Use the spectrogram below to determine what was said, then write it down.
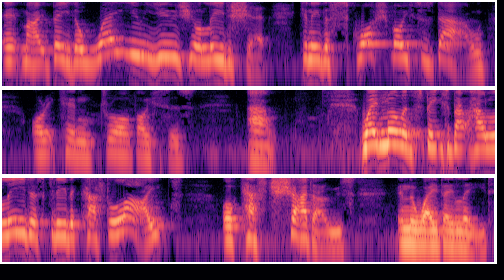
it might be, the way you use your leadership can either squash voices down or it can draw voices out. Wade Mullen speaks about how leaders can either cast light or cast shadows in the way they lead.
